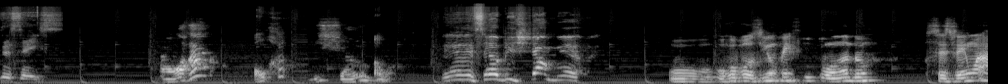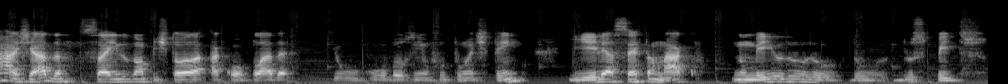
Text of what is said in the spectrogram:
16. Porra! Porra! Bichão. Esse é o bichão mesmo. O, o robozinho vem flutuando. Vocês veem uma rajada saindo de uma pistola acoplada que o, o robozinho flutuante tem. E ele acerta Naco no meio do, do- do- dos peitos.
